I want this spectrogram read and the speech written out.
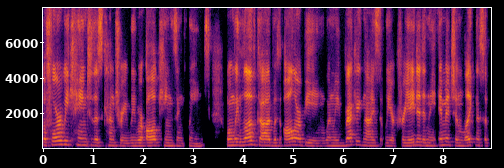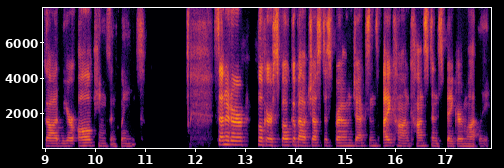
before we came to this country, we were all kings and queens. When we love God with all our being, when we recognize that we are created in the image and likeness of God, we are all kings and queens. Senator Booker spoke about Justice Brown Jackson's icon, Constance Baker Motley.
